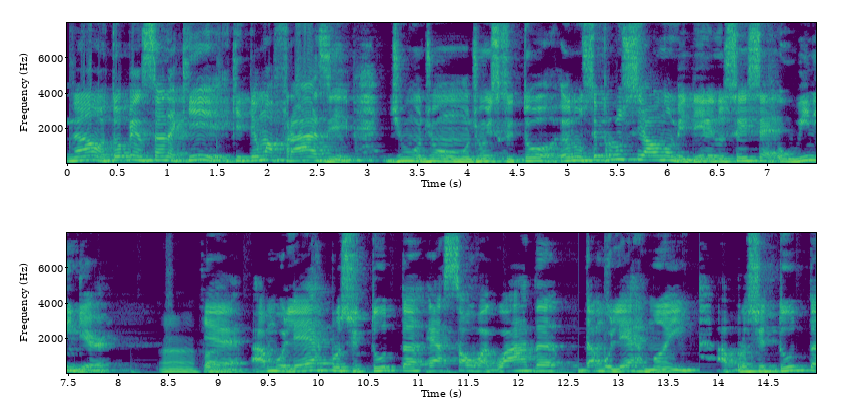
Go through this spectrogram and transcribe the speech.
Não, eu tô pensando aqui que tem uma frase de um, de um, de um escritor, eu não sei pronunciar o nome dele, não sei se é Winninger. Ah, Que é a mulher prostituta é a salvaguarda da mulher mãe. A prostituta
